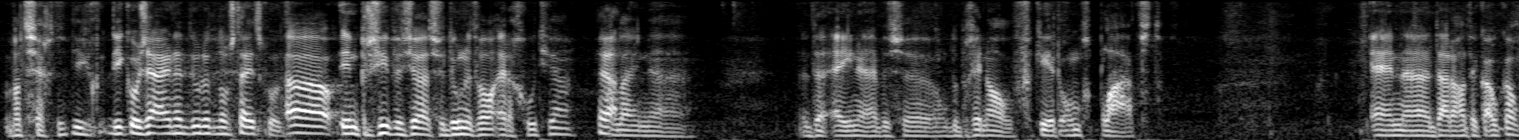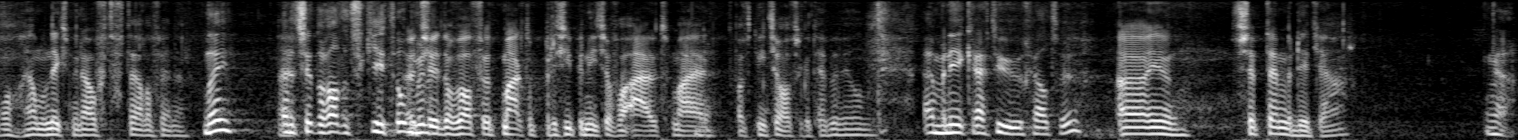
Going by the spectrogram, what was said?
Wat zegt u? Die, die kozijnen doen het nog steeds goed. Eh, in principe, ja, ze doen het wel erg goed, ja. Ja. Alleen, eh, de ene hebben ze op het begin al verkeerd omgeplaatst. En eh, daar had ik ook al helemaal niks meer over te vertellen verder. Nee? En het zit nog altijd verkeerd om. Het, zit nog wel, het maakt op principe niet zoveel uit, maar het was niet zoals ik het hebben wilde. En wanneer krijgt u uw geld terug? Eh, in september dit jaar. Ja.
